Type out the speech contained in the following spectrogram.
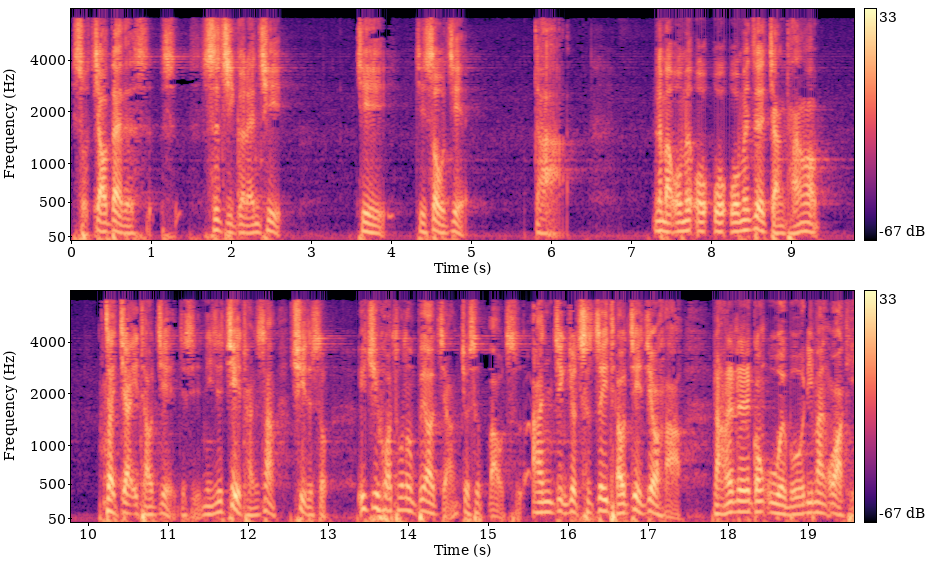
所交代的十十十几个人去去去受戒啊。那么我们我我我们这个讲堂哦，再加一条戒，就是你在戒坛上去的时候。一句话通通不要讲，就是保持安静，就持这一条戒就好。然后在讲无为无你慢话去，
